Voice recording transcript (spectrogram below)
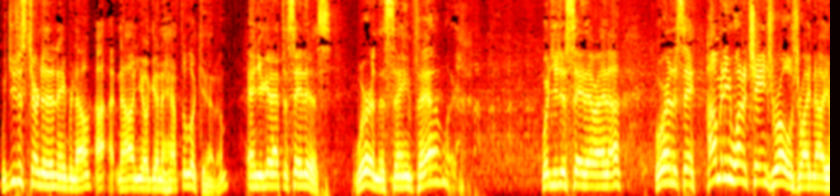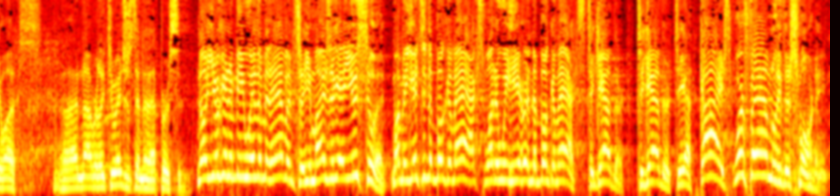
Would you just turn to the neighbor now? Uh, now you're going to have to look at him. And you're going to have to say this. We're in the same family. Would you just say that right now? We're in the same. How many want to change roles right now? You want? Uh, I'm not really too interested in that person. No, you're going to be with him in heaven, so you might as well get used to it. When we get to the book of Acts, what do we hear in the book of Acts? Together, together, together. Guys, we're family this morning.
